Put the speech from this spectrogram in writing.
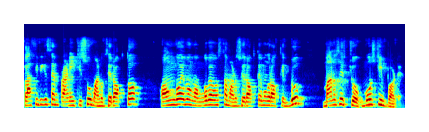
ক্লাসিফিকেশন প্রাণী, টিস্যু, মানুষের রক্ত, অঙ্গ এবং অঙ্গ ব্যবস্থা মানুষের রক্ত এবং রক্তের গ্রুপ মানুষের চোখ মোস্ট ইম্পর্টেন্ট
